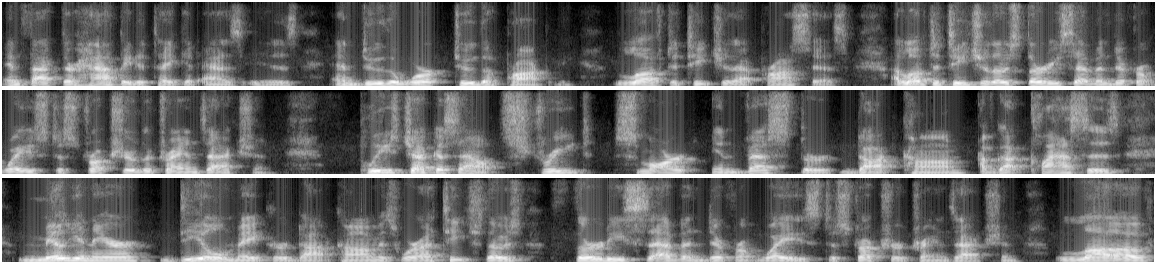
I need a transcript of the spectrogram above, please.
In fact, they're happy to take it as is and do the work to the property. Love to teach you that process. I love to teach you those 37 different ways to structure the transaction. please check us out, streetsmartinvestor.com. I've got classes, millionairedealmaker.com is where I teach those 37 different ways to structure a transaction. Love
